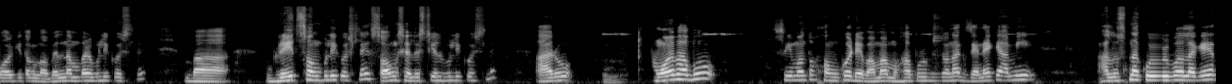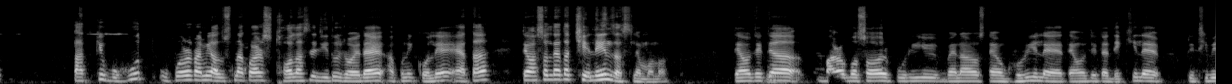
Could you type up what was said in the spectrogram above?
বৰগীতক নবেল নাম্বাৰ বুলি কৈছিলে বা গ্ৰেট চং বুলি কৈছিলে চং চেলেষ্টিয়েল বুলি কৈছিলে। আৰু মই ভাবো শ্ৰীমন্ত শংকৰদেৱ আমাৰ মহাপুৰুষজনাক যেনেকে আমি আলোচনা কৰিব লাগে তাতকে বহুত ওপৰত আমি আলোচনা কৰাৰ স্থল আছে যিটো জয়দাই আপুনি ক'লে। এটা তেওঁ আচলতে এটা চেলেঞ্জ আছিলে মনত। তেওঁ যেতিয়া বাৰ বছৰ পুৰি বেনাৰস তেওঁ ঘূৰিলে তেওঁ যেতিয়া দেখিলে পৃথিৱী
